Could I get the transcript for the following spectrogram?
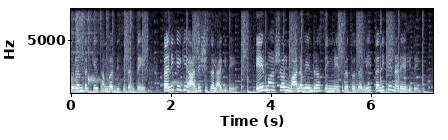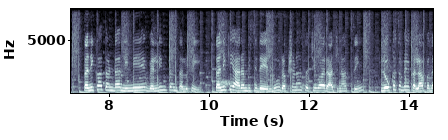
ದುರಂತಕ್ಕೆ ಸಂಬಂಧಿಸಿದಂತೆ ತನಿಖೆಗೆ ಆದೇಶಿಸಲಾಗಿದೆ. ಏರ್ ಮಾರ್ಷಲ್ ಮಾನವೇಂದ್ರ ಸಿಂಗ್ ನೇತೃತ್ವದಲ್ಲಿ ತನಿಖೆ ನಡೆಯಲಿದೆ. ತನಿಖಾ ತಂಡ ನಿನ್ನೆಯೇ ವೆಲ್ಲಿಂಗ್ಟನ್ ತಲುಪಿ ತನಿಖೆ ಆರಂಭಿಸಿದೆ ಎಂದು ರಕ್ಷಣಾ ಸಚಿವ ರಾಜನಾಥ್ ಸಿಂಗ್ ಲೋಕಸಭೆ ಕಲಾಪದ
